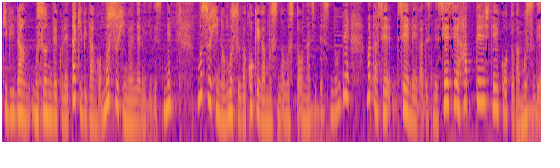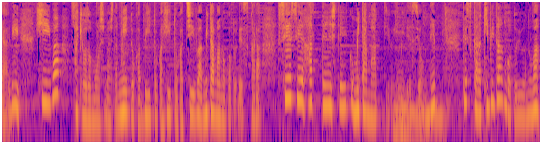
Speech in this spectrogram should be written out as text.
きびだん結んでくれたきびだんご蒸す日のエネルギーですね。蒸す日の蒸すは苔が蒸すの蒸すと同じですのでまた生命がですね生成発展していくことが蒸すであり火は先ほど申しましたミとかビとか火とかチは御霊のことですから生成発展していく御霊っていう意味ですよね。ですからきびだんごというのは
